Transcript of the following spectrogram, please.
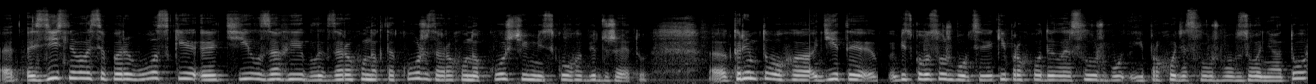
Е, Здійснювалися перевозки е, тіл загиблих за рахунок також за рахунок коштів міського бюджету. Е, Крім того, діти військовослужбовців, які проходили службу і проходять службу в зоні АТО,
